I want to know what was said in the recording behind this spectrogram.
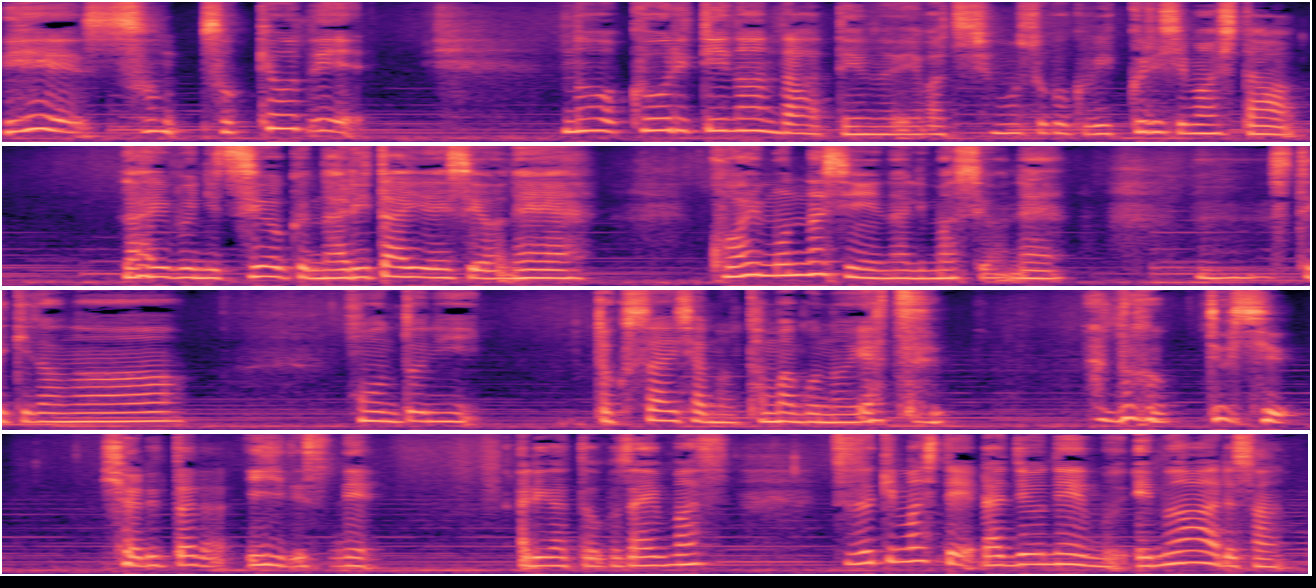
ええそ、即興で、のクオリティなんだっていうので、私もすごくびっくりしました。ライブに強くなりたいですよね。怖いもんなしになりますよね。うん、素敵だな本当に、独裁者の卵のやつ、あの、助手、やれたらいいですね。ありがとうございます。続きまして、ラジオネーム MR さん。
